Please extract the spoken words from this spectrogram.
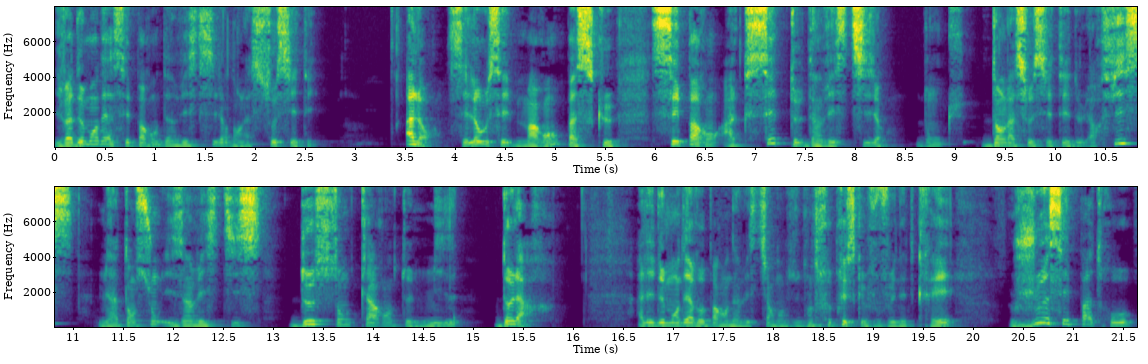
il va demander à ses parents d'investir dans la société. Alors, c'est là où c'est marrant parce que ses parents acceptent d'investir donc dans la société de leur fils, mais attention, ils investissent 240 000 dollars. Allez demander à vos parents d'investir dans une entreprise que vous venez de créer. Je ne sais pas trop,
